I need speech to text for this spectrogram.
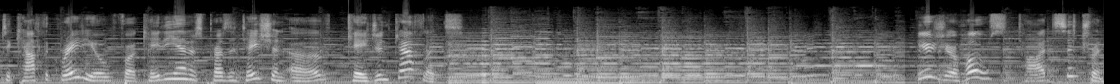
to Catholic Radio for Acadiana's presentation of Cajun Catholics. Here's your host, Todd Citron.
